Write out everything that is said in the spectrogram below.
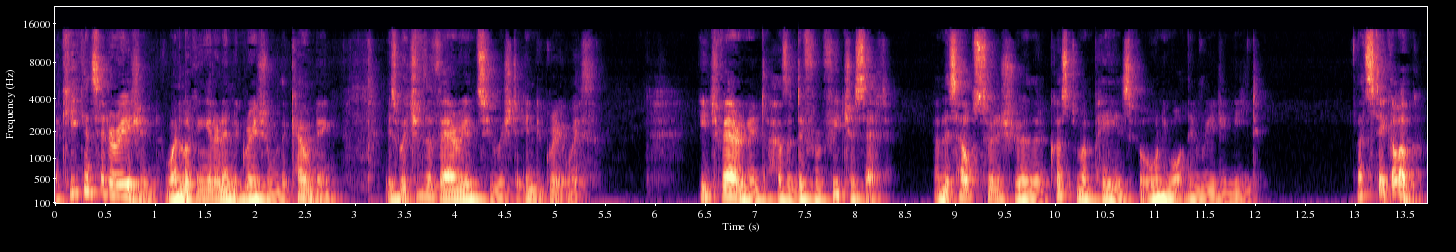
A key consideration when looking at an integration with accounting is which of the variants you wish to integrate with. Each variant has a different feature set, and this helps to ensure that a customer pays for only what they really need. Let's take a look.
